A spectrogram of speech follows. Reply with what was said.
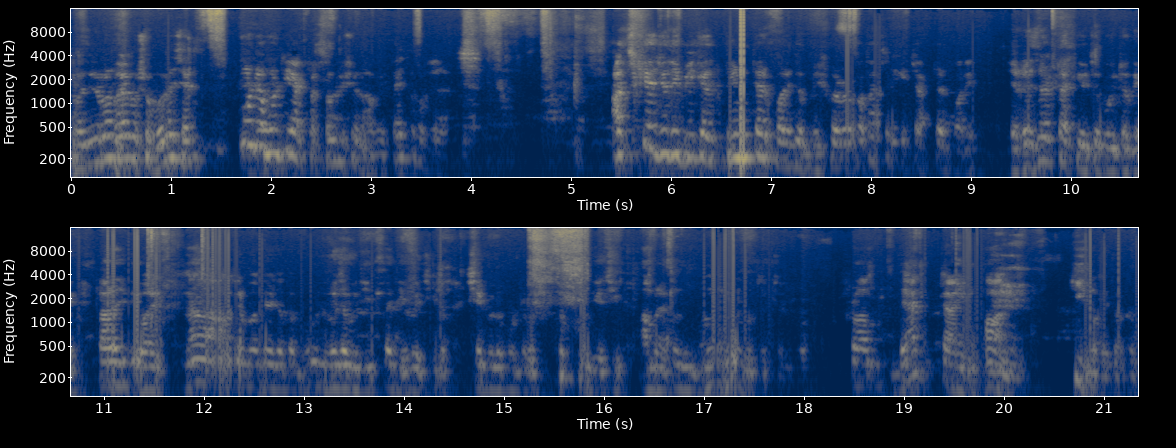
ফজলুর ভাই অবশ্য বলেছেন মোটামুটি একটা সলিউশন হবে তাই তো বলে আজকে যদি বিকেল তিনটার পরে তো করার কথা আছে নাকি চারটার পরে? রেজাল্টটা কি হচ্ছে বৈঠকে? তারা যদি বলে না, আমাদের মধ্যে যত ভুল বোঝাবুঝি ইত্যাদি হয়েছিল, সেগুলো মোটামুটি দিয়েছি, আমরা এখন বন্ধুর মতো চলবো। ফ্রম দ্যাট টাইম অন কি হবে তখন?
